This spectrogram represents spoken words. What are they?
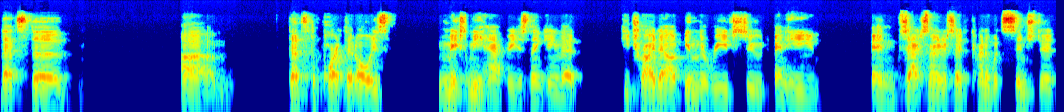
that's the um that's the part that always makes me happy is thinking that he tried out in the Reeve suit and he and Zack Snyder said kind of what cinched it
